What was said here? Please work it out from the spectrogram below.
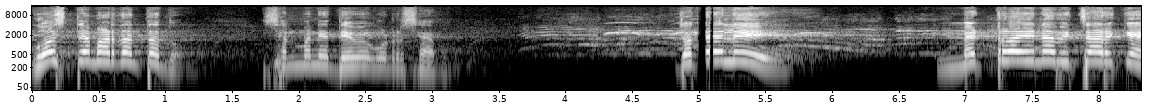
ಘೋಷಣೆ ಮಾಡಿದಂಥದ್ದು ಸನ್ಮಾನ್ಯ ದೇವೇಗೌಡರು ಸಾಹೇಬ್ ಜೊತೆಯಲ್ಲಿ ಮೆಟ್ರೋಯಿನ ವಿಚಾರಕ್ಕೆ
